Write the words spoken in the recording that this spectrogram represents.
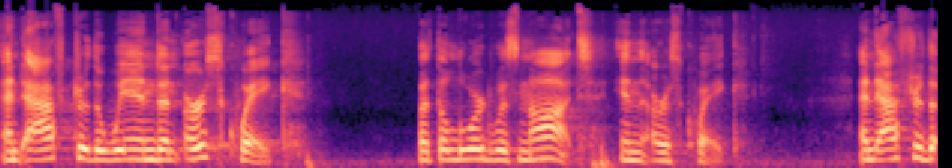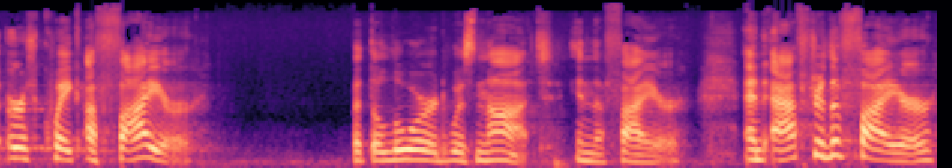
And after the wind, an earthquake. But the Lord was not in the earthquake. And after the earthquake, a fire. But the Lord was not in the fire. And after the fire,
